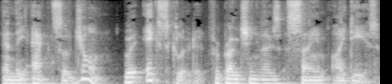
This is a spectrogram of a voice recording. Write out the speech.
and the Acts of John were excluded for broaching those same ideas.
